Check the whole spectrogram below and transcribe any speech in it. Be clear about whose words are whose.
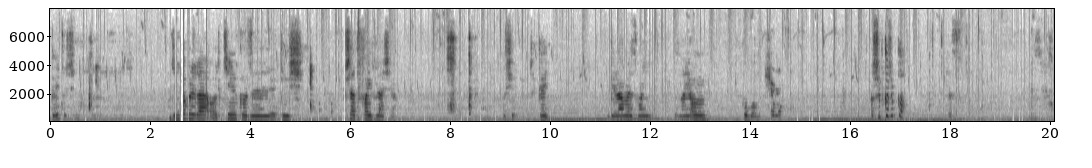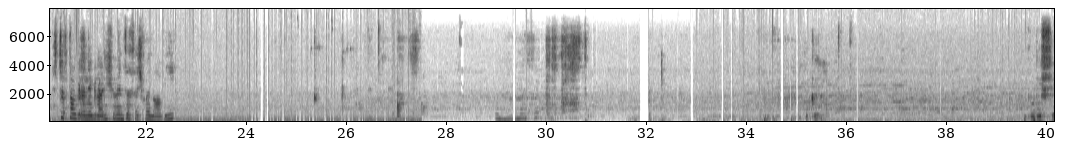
Speaker 1: Okej, to się... Dzień dobry na odcinku z jakimś przetrwaj w lesie. Musi... Czekaj. Gramy z moim znajomym Kubą.
Speaker 2: Siema.
Speaker 1: A szybko, szybko! Jest. Jeszcze w tą grę nie graliśmy, więc jesteśmy nowi. Budzisz się.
